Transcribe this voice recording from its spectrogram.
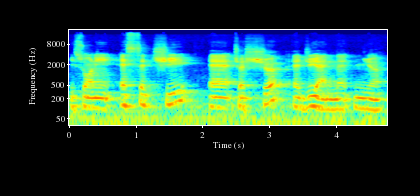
i suoni SC, e, cioè SH e GN, gn.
